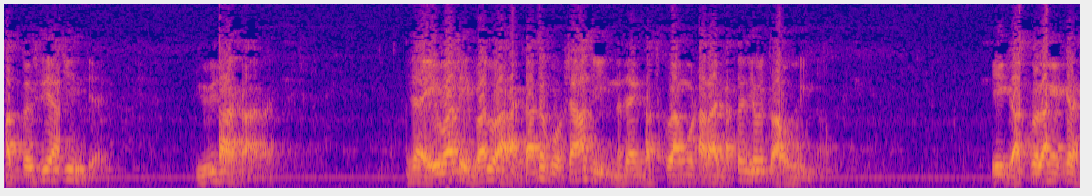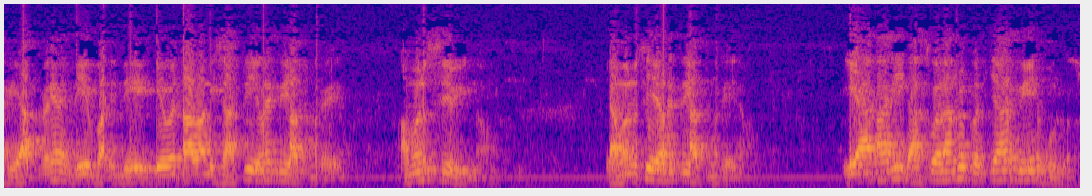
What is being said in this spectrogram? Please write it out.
සත්‍යසිය අකින්දයි. විවිධාකාරයි. ඉතින් ඒ වගේ බලු අරකට කොටස් ඉන්න. දැන් ගස් කොළන් වලට අරකට දේවතාවෝ ඉන්නවා. ඒ ගස් කොළන් එක ක්‍රියාත්මක වෙන දේ දේවතාවන්ගේ ශක්තිය ඒවා ක්‍රියාත්මක වෙනවා. අමනුෂ්‍යයෝ ඉන්නවා. ඒ අමනුෂ්‍යයෝ ඒවා ක්‍රියාත්මක වෙනවා. ඒ ආකාරයේ ගස් කොළන් වල ප්‍රතිචාර වෙන්න පුළුවන්.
